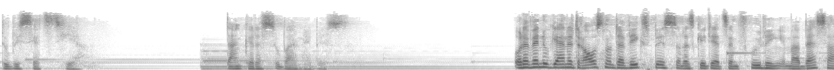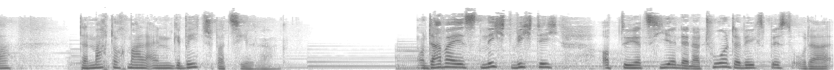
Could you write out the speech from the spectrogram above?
du bist jetzt hier. Danke, dass du bei mir bist. Oder wenn du gerne draußen unterwegs bist, und das geht jetzt im Frühling immer besser, dann mach doch mal einen Gebetsspaziergang. Und dabei ist nicht wichtig, ob du jetzt hier in der Natur unterwegs bist oder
